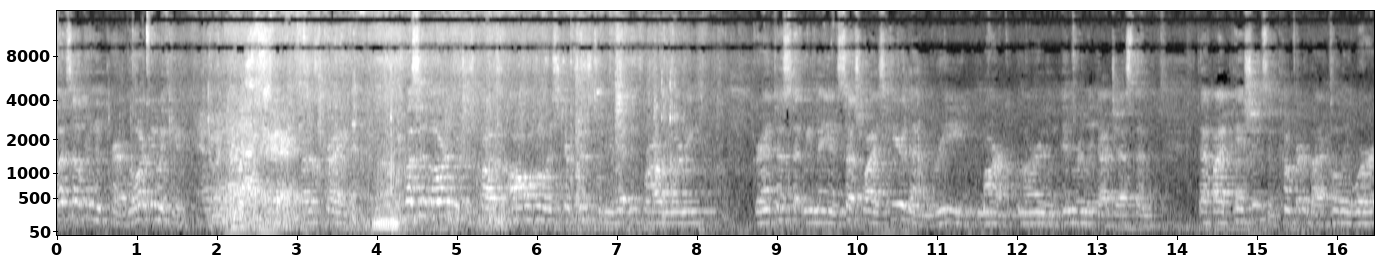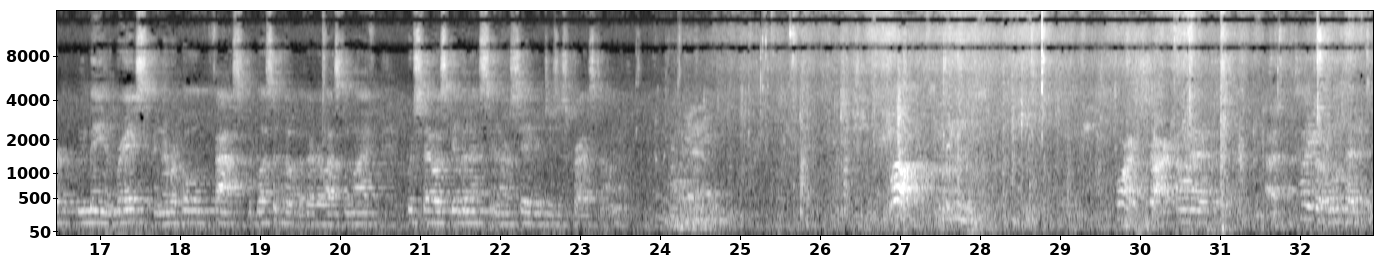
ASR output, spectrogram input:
Let's open in prayer. The Lord be with you. And with Let us pray. Blessed Lord, which has caused all holy scriptures to be written for our learning, grant us that we may in such wise hear them, read, mark, learn, and inwardly digest them, that by patience and comfort of thy holy word we may embrace and ever hold fast the blessed hope of everlasting life, which thou hast given us in our Savior Jesus Christ. Amen. Amen. Well, before I start, I want to uh, tell you a little bit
